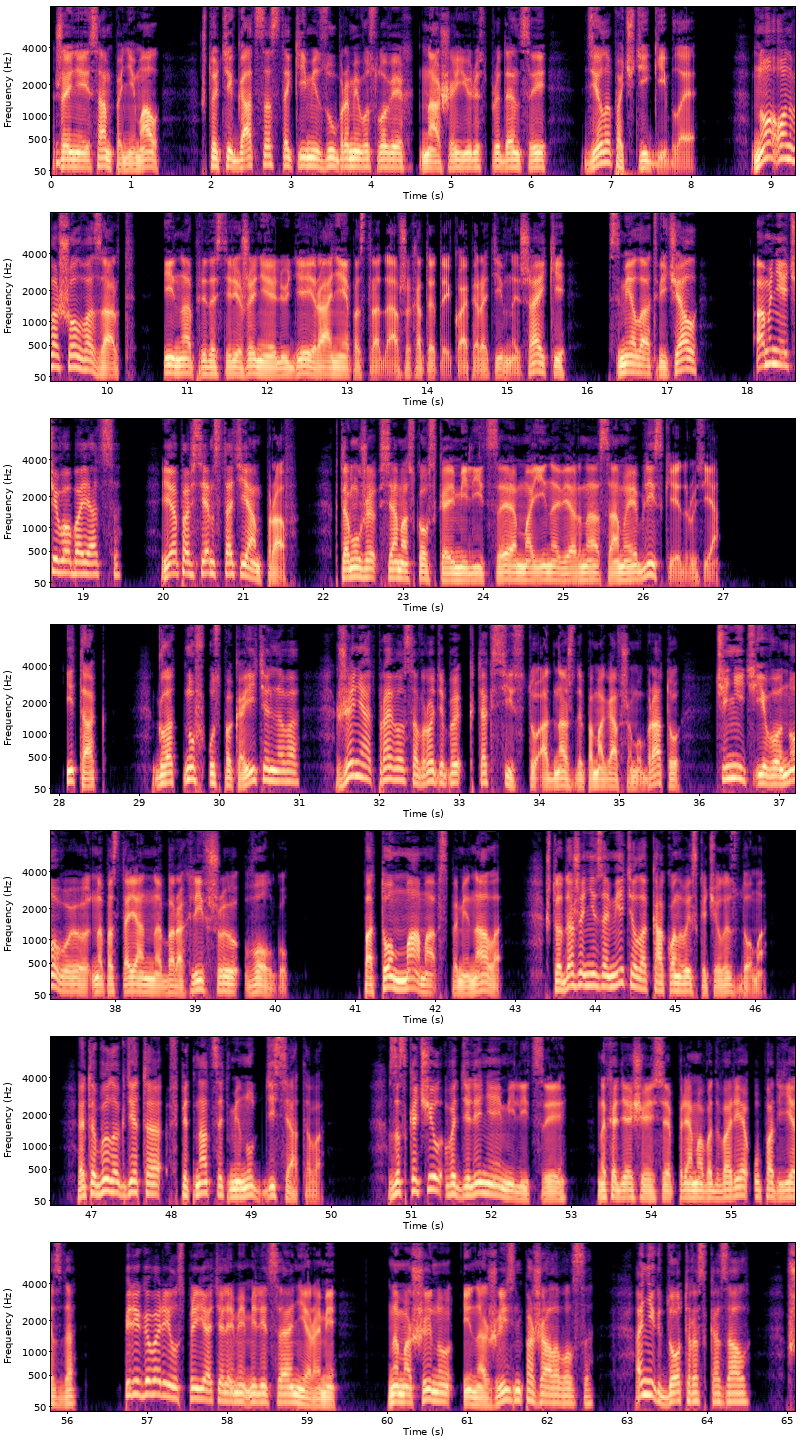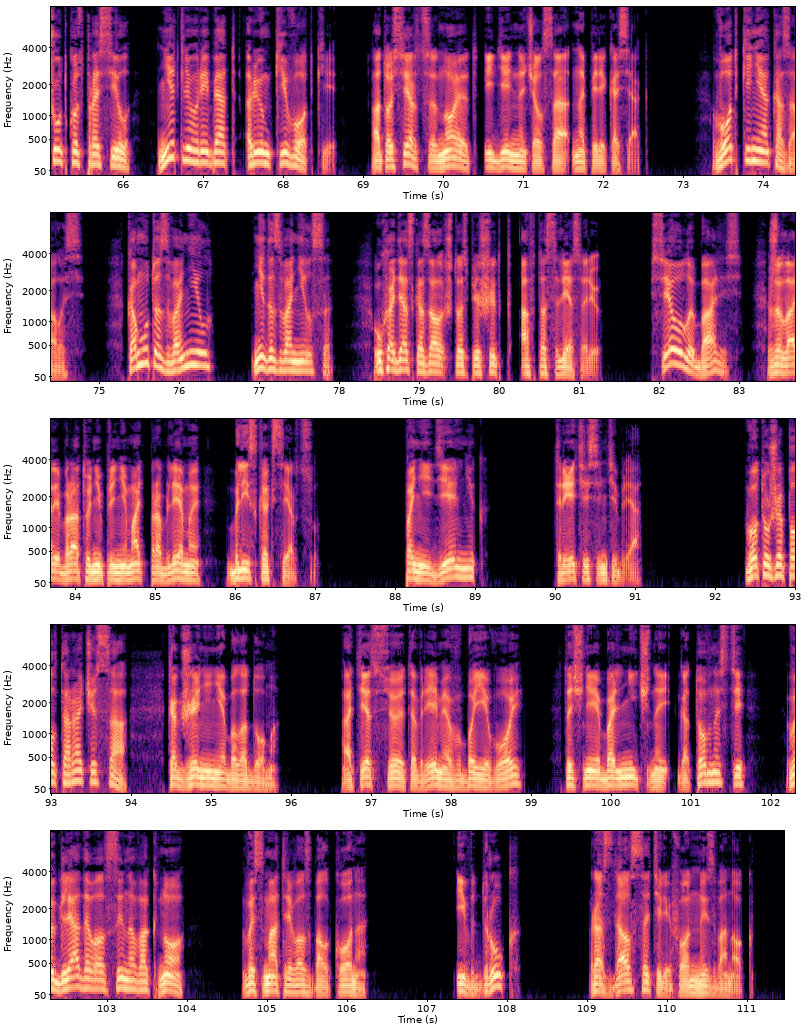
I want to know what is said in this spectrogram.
Женя и сам понимал, что тягаться с такими зубрами в условиях нашей юриспруденции – дело почти гиблое. Но он вошел в азарт и на предостережение людей, ранее пострадавших от этой кооперативной шайки, смело отвечал «А мне чего бояться? Я по всем статьям прав. К тому же вся московская милиция – мои, наверное, самые близкие друзья». Итак, глотнув успокоительного, Женя отправился вроде бы к таксисту, однажды помогавшему брату, чинить его новую, но постоянно барахлившую «Волгу». Потом мама вспоминала, что даже не заметила, как он выскочил из дома. Это было где-то в 15 минут десятого. Заскочил в отделение милиции, находящееся прямо во дворе у подъезда, переговорил с приятелями-милиционерами, на машину и на жизнь пожаловался, анекдот рассказал, в шутку спросил, нет ли у ребят рюмки водки, а то сердце ноет и день начался наперекосяк. Водки не оказалось. Кому-то звонил, не дозвонился. Уходя, сказал, что спешит к автослесарю. Все улыбались, желали брату не принимать проблемы близко к сердцу. Понедельник, 3 сентября. Вот уже полтора часа, как Жени не было дома. Отец все это время в боевой, точнее больничной готовности, выглядывал сына в окно, высматривал с балкона. И вдруг раздался телефонный звонок.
